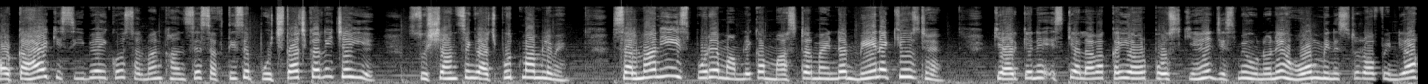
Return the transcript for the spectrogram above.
और कहा है कि सीबीआई को सलमान खान से सख्ती से पूछताछ करनी चाहिए सुशांत सिंह राजपूत मामले में। सलमान ही इस पूरे मामले का मास्टरमाइंड है मेन एक्यूज है। के ने इसके अलावा कई और पोस्ट किए हैं जिसमें उन्होंने होम मिनिस्टर ऑफ़ इंडिया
